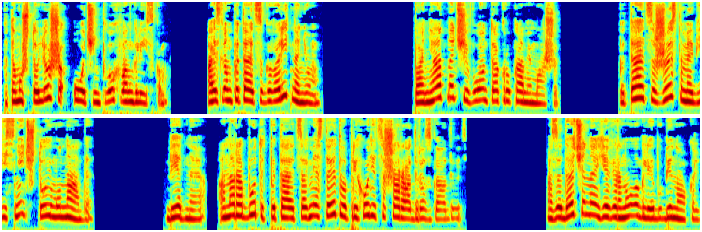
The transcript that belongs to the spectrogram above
потому что Леша очень плох в английском. А если он пытается говорить на нем... Понятно, чего он так руками машет. Пытается жестами объяснить, что ему надо. Бедная, она работать пытается, а вместо этого приходится шарады разгадывать. Озадаченная, я вернула Глебу бинокль.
